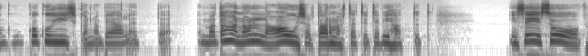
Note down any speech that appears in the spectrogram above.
nagu kogu ühiskonna peale, et ma tahan olla ausalt armastatud ja vihatud. ja see soov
